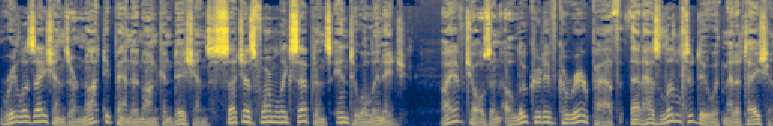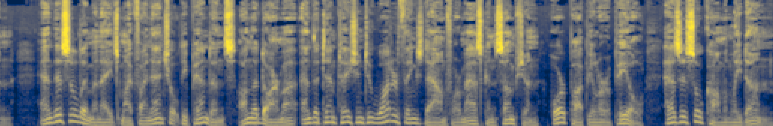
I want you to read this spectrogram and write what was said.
realizations are not dependent on conditions such as formal acceptance into a lineage. I have chosen a lucrative career path that has little to do with meditation, and this eliminates my financial dependence on the Dharma and the temptation to water things down for mass consumption or popular appeal, as is so commonly done.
